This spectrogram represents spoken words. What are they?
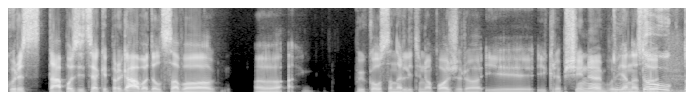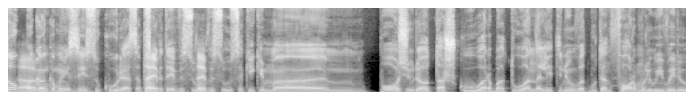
kuris tą poziciją kaip ir gavo dėl savo puikaus analitinio požiūrio į, į krepšinį. Vienas su- daug, daug a, pakankamai jisai sukūręs apskritai visų, taip. visų sakykime, požiūrio taškų arba tų analitinių, vat, būtent formulių įvairių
